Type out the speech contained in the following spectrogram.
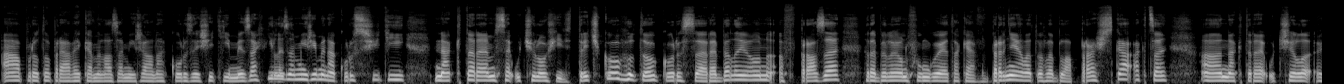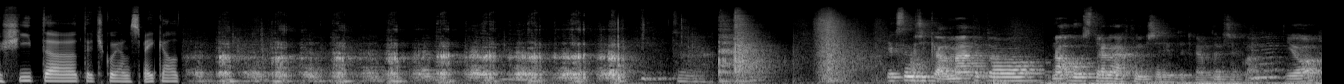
a proto právě Kamila zamířila na kurzy šití. My za chvíli zamíříme na kurz šití, na kterém se učilo šít tričko. Byl to kurz Rebellion v Praze. Rebellion funguje také v Brně, ale tohle byla pražská akce, na které učil šít tričko Jan Smejkal. Jak jsem říkal, máte to na obou stranách ten předět, teďka ten překlad. Mm-hmm. Jo?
